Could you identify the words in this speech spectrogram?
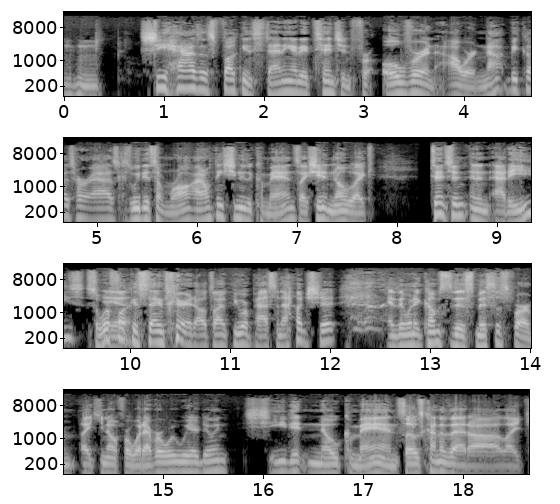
Mm-hmm. She has us fucking standing at attention for over an hour not because her ass because we did something wrong. I don't think she knew the commands. Like she didn't know like attention and then at ease. So we're Yeah. fucking standing there at all times. People are passing out and shit. And then when it comes to dismiss us for our, like you know for whatever we, we are doing she didn't know commands. So it was kind of that uh like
